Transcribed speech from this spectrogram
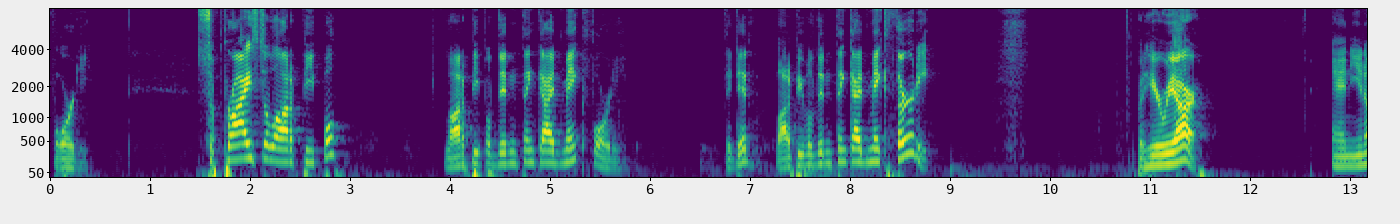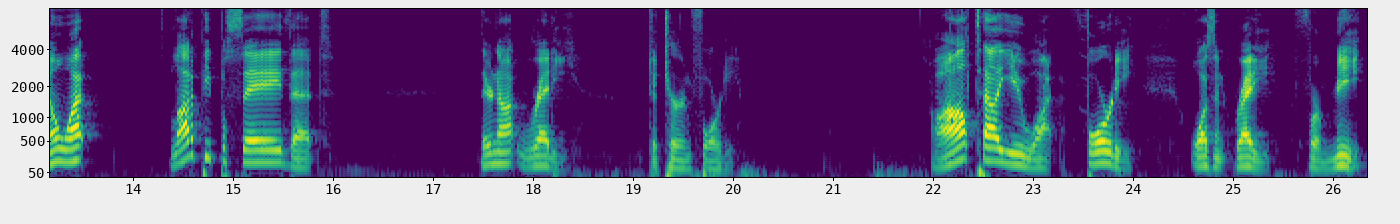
40. Surprised a lot of people. A lot of people didn't think I'd make 40. They did. A lot of people didn't think I'd make 30. But here we are. And you know what? A lot of people say that they're not ready to turn 40. I'll tell you what, 40 wasn't ready for me.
